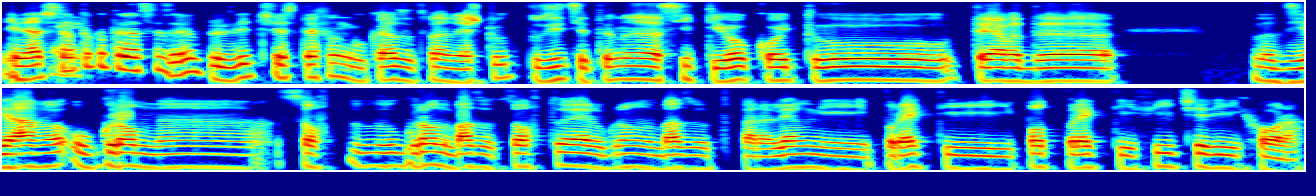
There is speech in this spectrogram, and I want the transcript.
Иначе сега тук трябва да се вземе предвид, че Стефан го каза това нещо от позицията на CTO, който трябва да надзирава огромна, софт, огромна база от софтуер, огромна база от паралелни проекти, подпроекти, фичери и хора.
